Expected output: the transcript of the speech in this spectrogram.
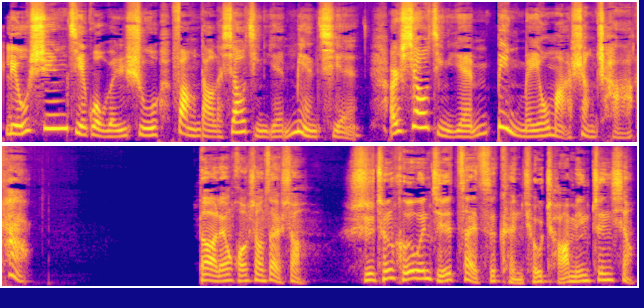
刘勋接过文书，放到了萧景琰面前，而萧景琰并没有马上查看。大梁皇上在上，使臣何文杰在此恳求查明真相，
